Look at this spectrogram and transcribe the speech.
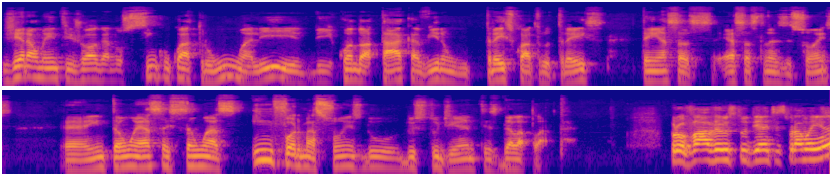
geralmente joga no 5-4-1 ali, e quando ataca vira um 3-4-3, tem essas, essas transições. É, então, essas são as informações do, do Estudiantes de La Plata. Provável Estudiantes para amanhã:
